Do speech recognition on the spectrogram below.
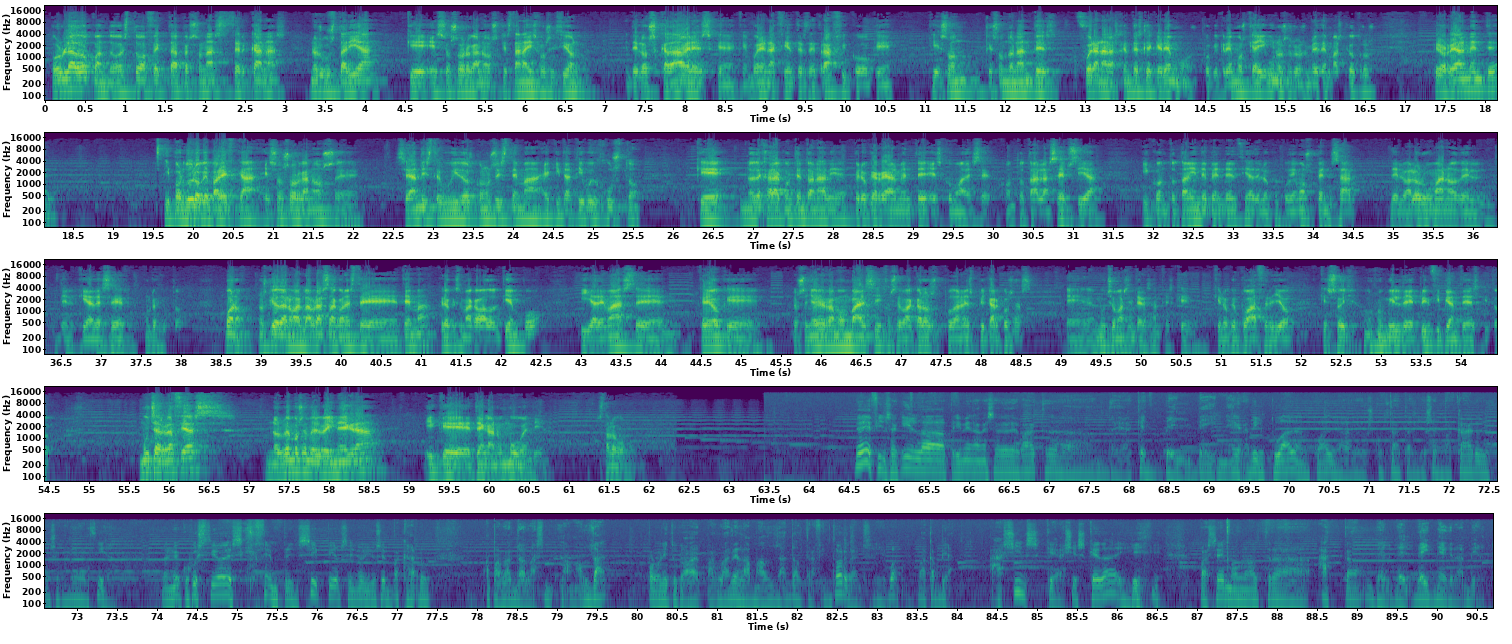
Por un lado, cuando esto afecta a personas cercanas, nos gustaría que esos órganos que están a disposición de los cadáveres que, mueren en accidentes de tráfico, que, que, son, que son donantes, fueran a las gentes que queremos, porque creemos que hay unos que los merecen más que otros, pero realmente, y por duro que parezca, esos órganos eh, sean distribuidos con un sistema equitativo y justo que no dejará contento a nadie, pero que realmente es como ha de ser, con total asepsia y con total independencia de lo que podemos pensar del valor humano del, que ha de ser un receptor. Bueno, no os quiero dar más la brasa con este tema, creo que se me ha acabado el tiempo y además eh, creo que los señores Ramón Valls y José Bácaros podrán explicar cosas eh, mucho más interesantes que, que lo que puedo hacer yo, que soy un humilde principiante escritor. Muchas gracias, nos vemos en Belvey Negra y que tengan un muy buen día. Hasta luego. Bé, fins aquí la primera mesa de debat eh, d'aquest vell vell negre virtual en el qual ja heu escoltat el Josep Bacaro i José María García. La meva qüestió és que en principi el senyor Josep Bacaro ha parlat de les, la maldat, però li tocava parlar de la maldat del tràfic d'òrgans i bueno, va canviar. Així que així es queda i passem a un altre acte del vell, vell negre virtual.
